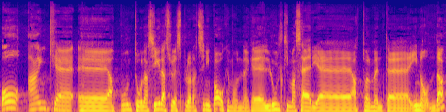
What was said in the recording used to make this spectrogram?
O anche eh, appunto una sigla sulle esplorazioni Pokémon, che è l'ultima serie attualmente in onda.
